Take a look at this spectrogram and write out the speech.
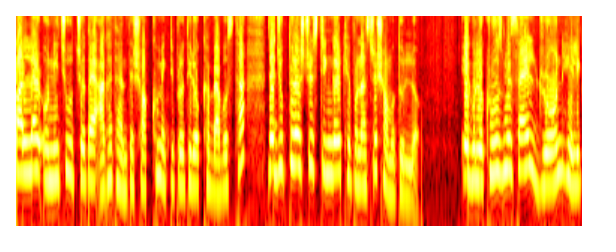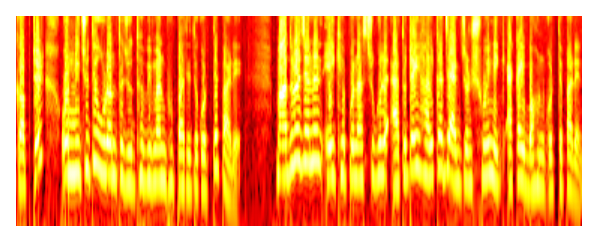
পাল্লার ও নিচু উচ্চতায় আঘাত হানতে সক্ষম একটি প্রতিরক্ষা ব্যবস্থা যা যুক্তরাষ্ট্রের স্টিঙ্গার ক্ষেপণাস্ত্রের সমতুল্য। এগুলো ক্রুজ মিসাইল, ড্রোন, হেলিকপ্টার ও নিচুতে উড়ন্ত যুদ্ধ বিমান ভূপাতিত করতে পারে। মাদুরা জানান এই ক্ষেপণাস্ত্রগুলো এতটাই হালকা যে একজন সৈনিক একাই বহন করতে পারেন।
